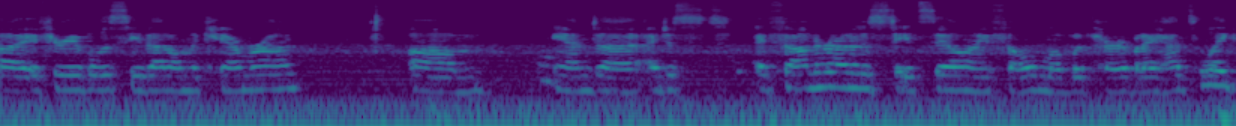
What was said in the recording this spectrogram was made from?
Uh, if you're able to see that on the camera, um, and uh, I just I found her at an estate sale and I fell in love with her. But I had to like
